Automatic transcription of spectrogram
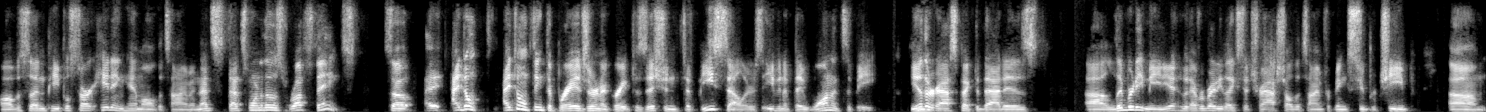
all of a sudden people start hitting him all the time. And that's that's one of those rough things. So I, I don't I don't think the Braves are in a great position to be sellers, even if they wanted to be. The mm other aspect of that is uh, Liberty Media, who everybody likes to trash all the time for being super cheap, um,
